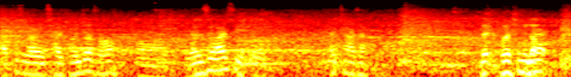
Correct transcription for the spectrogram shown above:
아프지 말고 잘 던져서, 어, 연승할 수 있도록 파이팅 하자. 네, 고맙습니다. 네.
